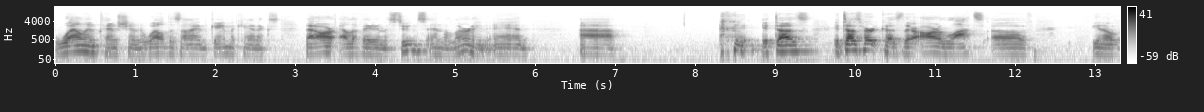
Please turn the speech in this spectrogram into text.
well-intentioned, well-designed game mechanics that are elevating the students and the learning. And uh, it does it does hurt because there are lots of you know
